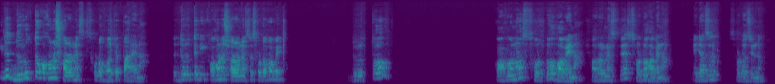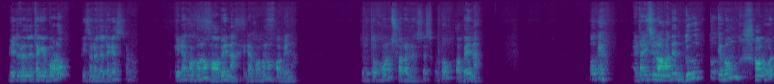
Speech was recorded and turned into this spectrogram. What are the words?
কিন্তু দূরত্ব কখনো সরণের চেয়ে ছোট হতে পারে না। দূরত্ব কি কখনো সরণের চেয়ে ছোট হবে? দূরত্ব কখনো ছোট হবে না। সরণের চেয়ে ছোট হবে না। এটা হচ্ছে ছোট চিহ্ন। ভিতরে যে থেকে বড় পিছনে যে থেকে ছোট এটা কখনো হবে না এটা কখনো হবে না দ্রুত কখনো সরণের চেয়ে ছোট হবে না ওকে এটাই ছিল আমাদের দূরত্ব এবং সরল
